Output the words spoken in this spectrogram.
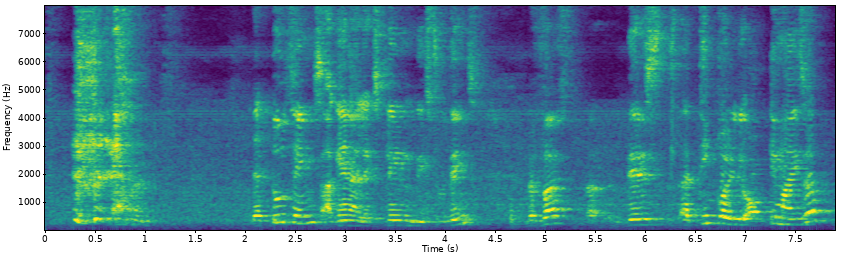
there are two things, again I'll explain these two things. The first, there is a thing called the optimizer.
